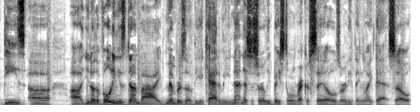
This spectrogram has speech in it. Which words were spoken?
these, uh, uh, you know, the voting is done by members of the academy, not necessarily based on record sales or anything like that. So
